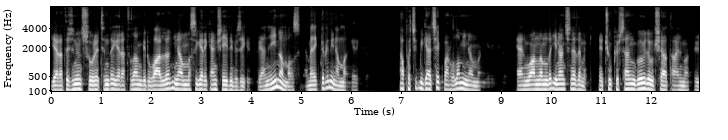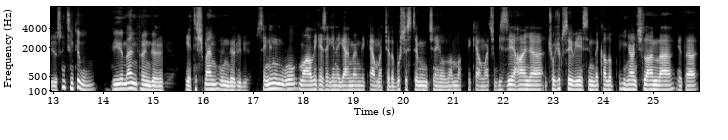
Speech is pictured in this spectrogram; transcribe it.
yaratıcının suretinde yaratılan bir varlığın inanması gereken şeyi de bize getiriyor. Yani neye inanmalısın? Ya, meleklere mi inanman gerekiyor? Apaçık bir gerçek var. Ona mı inanman gerekiyor? Yani bu anlamda inanç ne demek? E çünkü sen böyle ışığa talimat veriyorsun. Çünkü büyümen öngörülüyor yetişmen öngörülüyor. Senin bu mavi gezegene gelmendeki amaç ya da bu sistemin içine yollanmaktaki amaç bizi hala çocuk seviyesinde kalıp inançlarla ya da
